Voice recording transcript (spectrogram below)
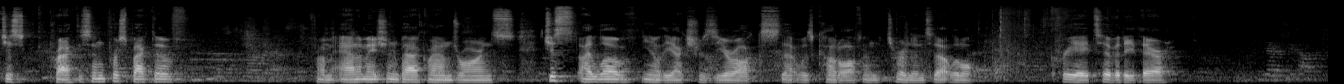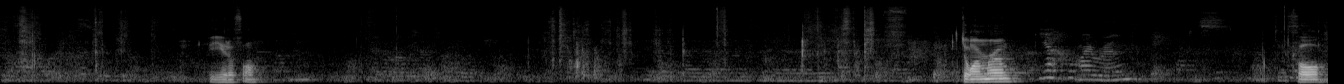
Just practicing perspective from animation background drawings. Just, I love, you know, the extra Xerox that was cut off and turned into that little creativity there. Beautiful. Dorm room? Yeah, my room. Cool.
